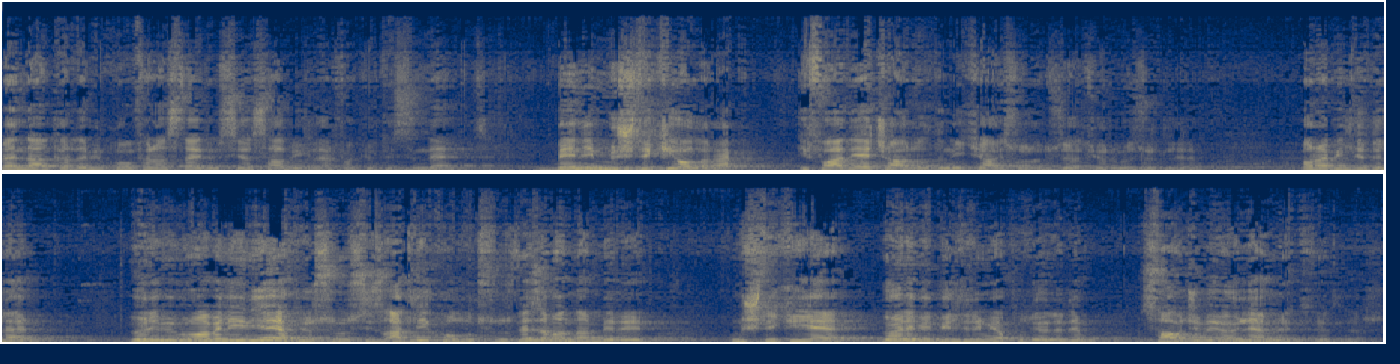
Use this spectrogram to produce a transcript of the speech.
ben de Ankara'da bir konferanstaydım Siyasal Bilgiler Fakültesinde. Beni müşteki olarak ifadeye çağrıldığını iki ay sonra düzeltiyorum özür dilerim. Bana bildirdiler. Böyle bir muameleyi niye yapıyorsunuz? Siz adli kolluksunuz. Ne zamandan beri müştekiye böyle bir bildirim yapılıyor dedim. Savcı bey öyle emretti dediler.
